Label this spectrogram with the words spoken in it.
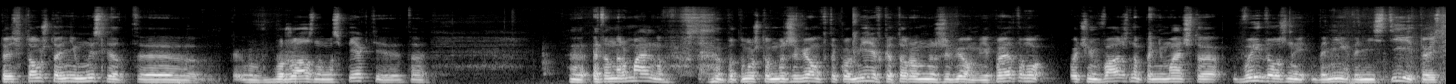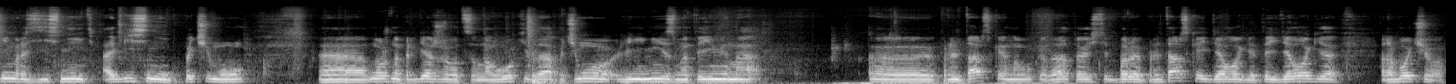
То есть в том, что они мыслят э, в буржуазном аспекте, это Это нормально, потому что мы живем в таком мире, в котором мы живем. И поэтому очень важно понимать, что вы должны до них донести, то есть им разъяснить, объяснить, почему э, нужно придерживаться науки, да, почему ленинизм это именно э, пролетарская наука, да, то есть пролетарская идеология, это идеология рабочего.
